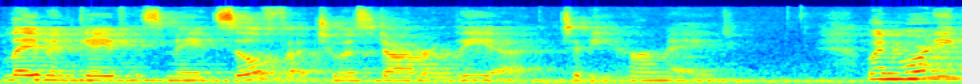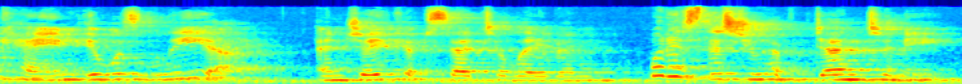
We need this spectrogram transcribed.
Laban gave his maid Zilpah to his daughter Leah to be her maid. When morning came, it was Leah, and Jacob said to Laban, What is this you have done to me?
